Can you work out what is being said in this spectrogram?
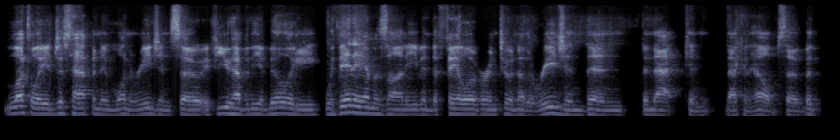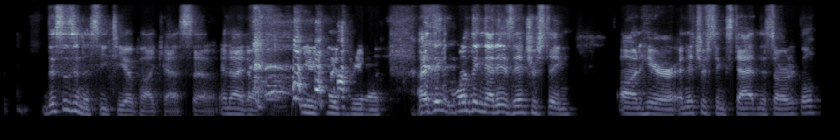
luckily it just happened in one region. So if you have the ability within Amazon even to fail over into another region, then then that can that can help. So, but this isn't a CTO podcast, so and I don't. I think one thing that is interesting on here, an interesting stat in this article,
